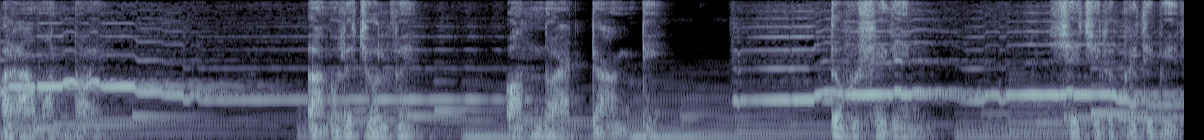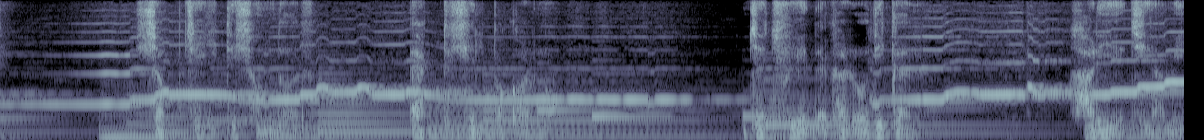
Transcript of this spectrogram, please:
আর আমার নয়। আঙুলে চলবে অন্য একটা আংটি। তবু সেদিন সে ছিল পৃথিবীর সবচেয়ে সুন্দর একটা শিল্পকর্ম, যা ছুঁয়ে দেখার অধিকার হারিয়েছি আমি।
